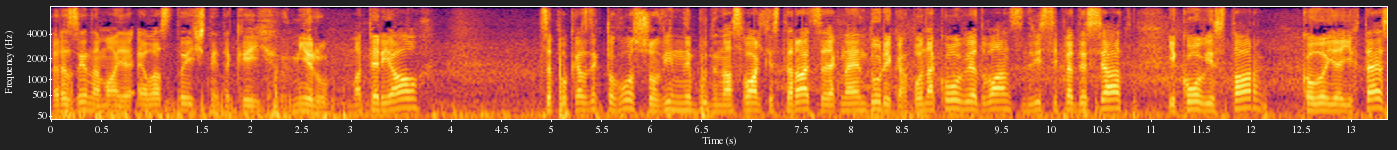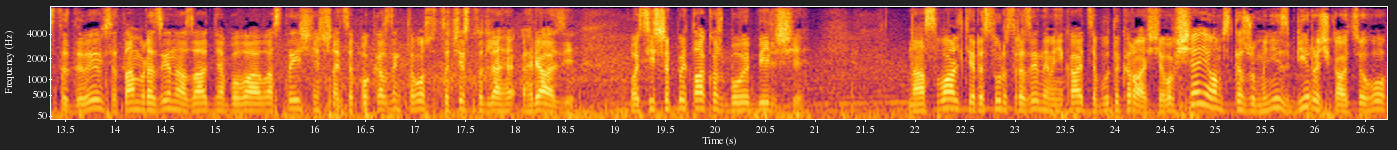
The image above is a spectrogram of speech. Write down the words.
Резина має еластичний такий в міру матеріал. Це показник того, що він не буде на асфальті стиратися, як на ендуріках, бо на Кові Advance 250 і Кові Star, коли я їх тестив, дивився, там резина задня була еластичніша, і це показник того, що це чисто для грязі. Оці шипи також були більші. На асфальті ресурс резини, мені кажеться, буде краще. Взагалі, я вам скажу, мені збірочка оцього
